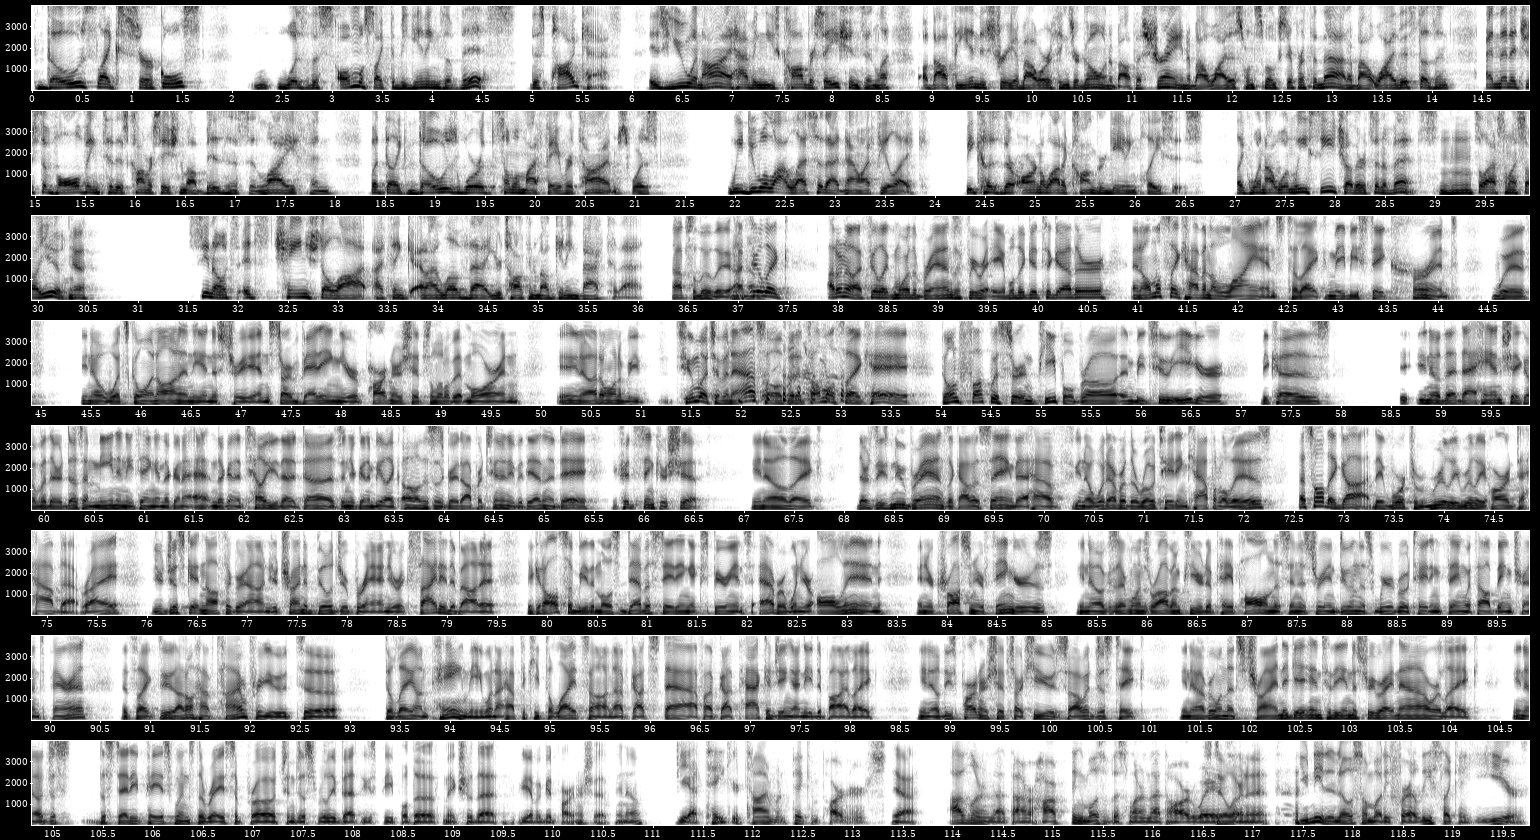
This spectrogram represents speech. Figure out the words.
Those like circles was this almost like the beginnings of this this podcast is you and I having these conversations and le- about the industry, about where things are going, about the strain, about why this one smokes different than that, about why this doesn't, and then it just evolving to this conversation about business and life. And but like those were some of my favorite times. Was we do a lot less of that now. I feel like because there aren't a lot of congregating places. Like when I when we see each other, it's at events. Mm-hmm. It's the last time I saw you Yeah. So, you know, it's it's changed a lot, I think, and I love that you're talking about getting back to that. Absolutely. I feel like I don't know. I feel like more of the brands, if we were able to get together and almost like have an alliance to like maybe stay current with, you know, what's going on in the industry and start vetting your partnerships a little bit more. And, you know, I don't want to be too much of an asshole, but it's almost like, hey, don't fuck with certain people, bro, and be too eager because you know that that handshake over there doesn't mean anything and they're going to and they're going to tell you that it does and you're going to be like oh this is a great opportunity. But at the end of the day you could sink your ship you know like there's these new brands like i was saying that have you know whatever the rotating capital is that's all they got. They've worked really really hard to have that right? You're just getting off the ground. You're trying to build your brand. You're excited about it. It could also be the most devastating experience ever when you're all in and you're crossing your fingers you know because everyone's robbing peter to pay paul in this industry and doing this weird rotating thing without being transparent. It's like dude i don't have time for you to delay on paying me when I have to keep the lights on. I've got staff, I've got packaging I need to buy. Like, you know, these partnerships are huge. So I would just take, you know, everyone that's trying to get into the industry right now or like, you know, just the steady pace wins the race approach and just really vet these people to make sure that you have a good partnership, you know? Yeah, take your time when picking partners. Yeah. I've learned that the hard. I think most of us learned that the hard way. Still It's like, learning it. you need to know somebody for at least like a year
